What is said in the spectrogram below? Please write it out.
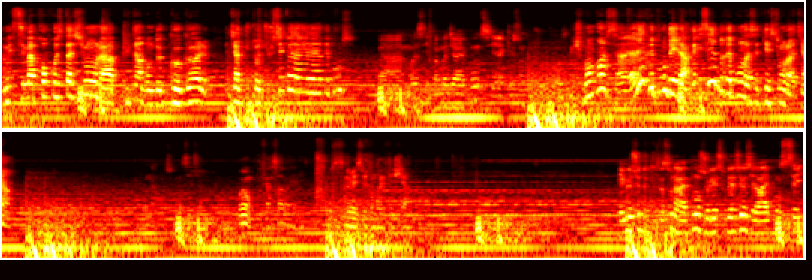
Non mais c'est ma propre station, là Putain, bande de gogol Tiens, tu sais, toi, la réponse? C'est pas moi de répondre, c'est la question que je vous pose. Mais je m'en branle ça. Allez, répondez là. Essayez de répondre à cette question là, tiens. On a comment c'est ça Ouais, on peut faire ça, ouais. Ça nous laisse le temps de réfléchir. Mais monsieur, de toute façon, la réponse, je l'ai sous les yeux, c'est la réponse C.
